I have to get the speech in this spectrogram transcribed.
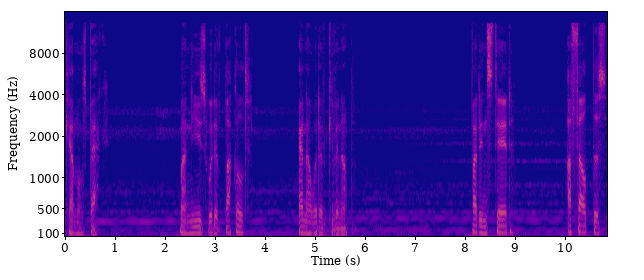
camel's back. My knees would have buckled and I would have given up. But instead, I felt this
